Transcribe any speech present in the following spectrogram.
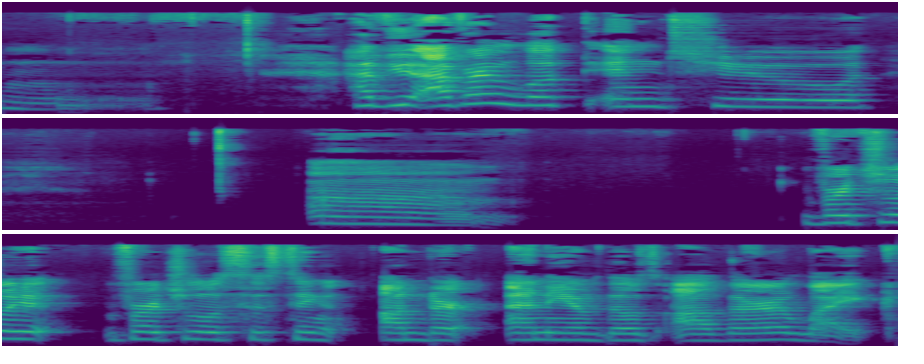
Hmm. Have you ever looked into um virtually virtual assisting under any of those other like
